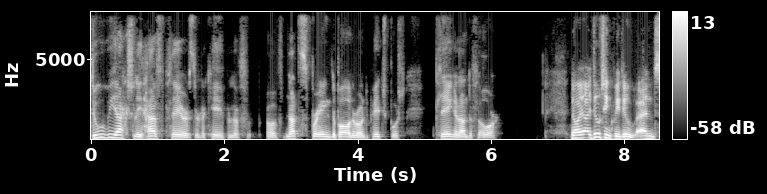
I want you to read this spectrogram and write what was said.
do we actually have players that are capable of of not spraying the ball around the pitch, but playing it on the floor? No, I, I do think we do, and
